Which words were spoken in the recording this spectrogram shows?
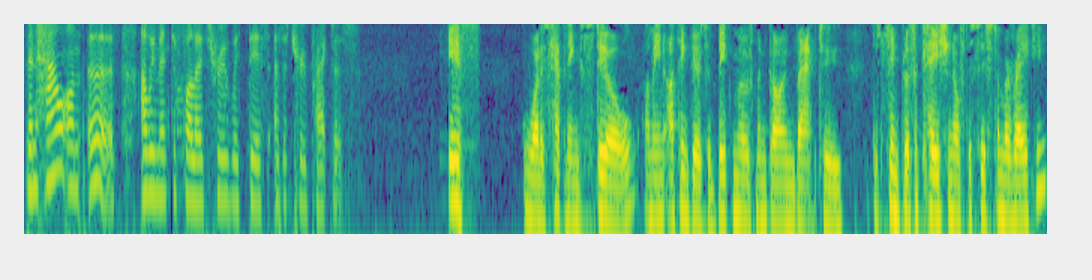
then how on earth are we meant to follow through with this as a true practice? If what is happening still, I mean, I think there's a big movement going back to the simplification of the system of Reiki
